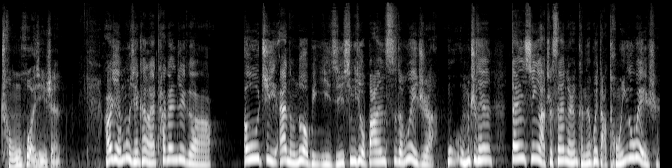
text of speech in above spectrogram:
重获新生。而且目前看来，他跟这个 OG 安努诺比以及新秀巴恩斯的位置啊，我我们之前担心啊，这三个人可能会打同一个位置，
